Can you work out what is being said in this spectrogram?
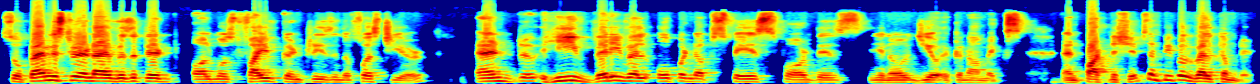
So Prime Minister and I visited almost five countries in the first year, and he very well opened up space for this, you know, geoeconomics and partnerships, and people welcomed it.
